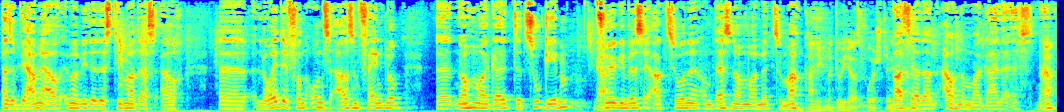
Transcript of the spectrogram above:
Also wir haben ja auch immer wieder das Thema, dass auch äh, Leute von uns aus dem Fanclub äh, nochmal Geld dazugeben ja. für gewisse Aktionen, um das nochmal mitzumachen. Kann ich mir durchaus vorstellen. Was ja, ja dann auch nochmal geiler ist. Ne? Ja.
